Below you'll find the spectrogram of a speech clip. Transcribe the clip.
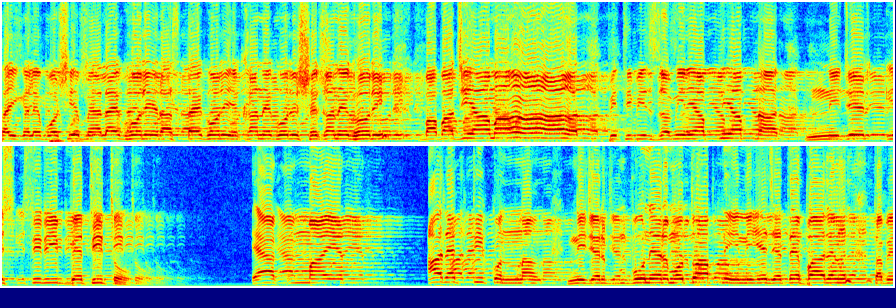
সাইকেলে বসিয়ে মেলায় ঘোরে, রাস্তায় ঘোরে, এখানে ঘোরে, সেখানে ঘোরে। বাবাজি আমার, পৃথিবীর জমিনে আপনি আপনার নিজের স্ত্রী ব্যতীত। এক মায়ের আর একটি কন্যা, নিজের বোনের মতো আপনি নিয়ে যেতে পারেন। তবে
